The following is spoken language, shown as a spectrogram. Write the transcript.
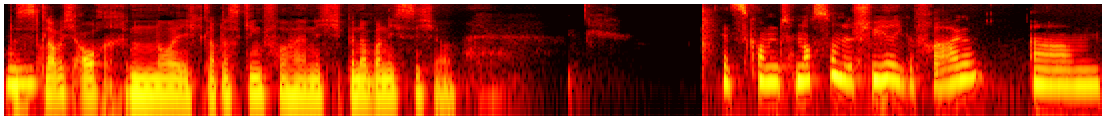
Das ist, glaube ich, auch neu. Ich glaube, das ging vorher nicht. Ich bin aber nicht sicher. Jetzt kommt noch so eine schwierige Frage. Ähm,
